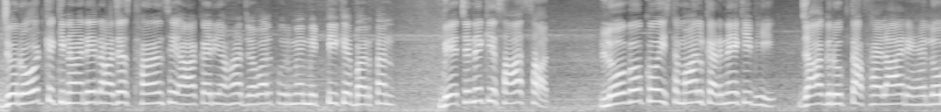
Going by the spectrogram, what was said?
जो रोड के किनारे राजस्थान से आकर यहाँ जबलपुर में मिट्टी के बर्तन बेचने के साथ साथ लोगों को इस्तेमाल करने की भी जागरूकता फैला रहे हैं। लोग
